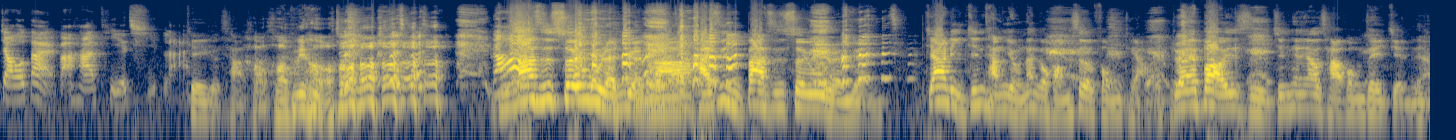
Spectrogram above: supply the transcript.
胶带把它贴起来，贴一个插头，好荒谬哦！然后你妈是税务人员吗？还是你爸是税务人员？家里经常有那个黄色封条，觉得哎不好意思，今天要查封这一间这样。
